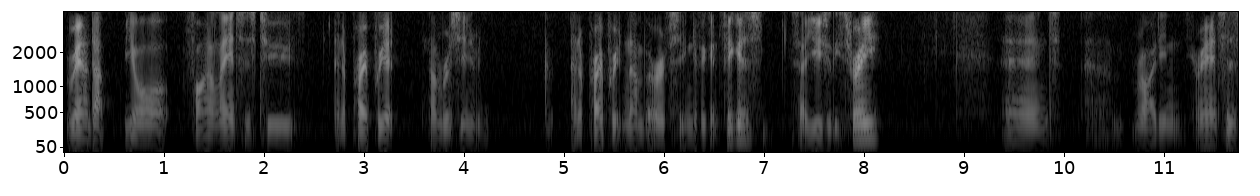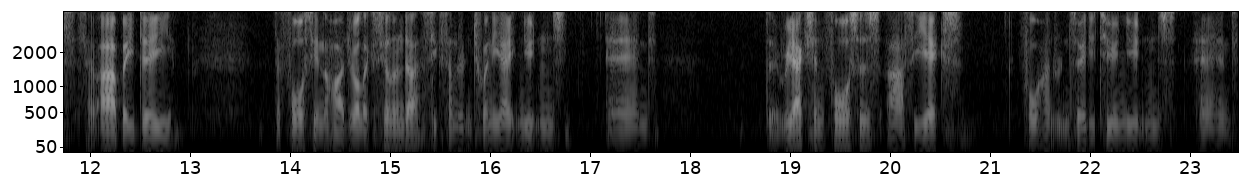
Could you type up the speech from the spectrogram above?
round up your final answers to an appropriate number of an appropriate number of significant figures. So usually three, and um, write in your answers. So RBD, the force in the hydraulic cylinder, 628 newtons, and the reaction forces, RCX, 432 newtons, and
